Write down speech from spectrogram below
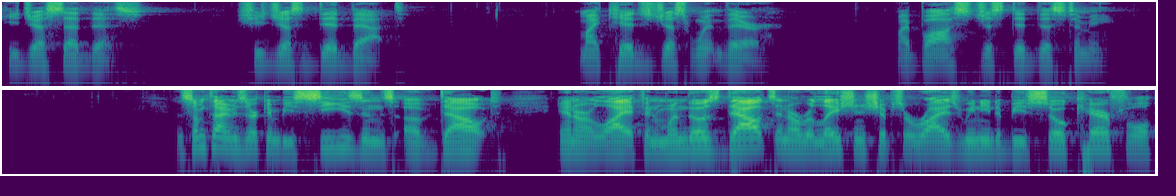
He just said this. She just did that. My kids just went there. My boss just did this to me. And sometimes there can be seasons of doubt in our life. And when those doubts in our relationships arise, we need to be so careful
